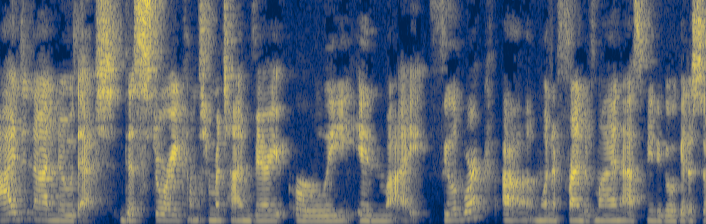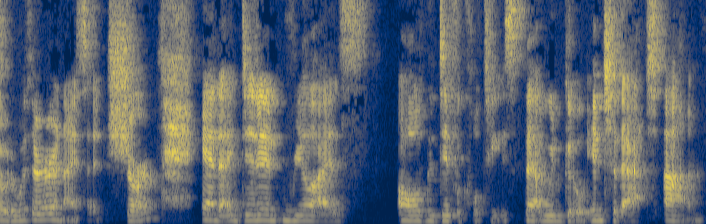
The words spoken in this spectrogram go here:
I did not know that. This story comes from a time very early in my field work um, when a friend of mine asked me to go get a soda with her, and I said, sure. And I didn't realize all the difficulties that would go into that. Um,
